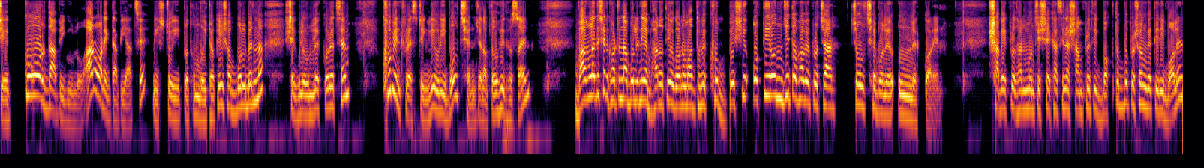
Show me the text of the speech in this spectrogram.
যে কোর দাবিগুলো আরও অনেক দাবি আছে, নিশ্চয়ই প্রথম বৈঠকেই সব বলবেন না, সেগুলো উল্লেখ করেছেন। খুব ইন্টারেস্টিংলি উনি বলছেন, জনাব তৌহিদ হোসেন, বাংলাদেশের ঘটনাবলী নিয়ে ভারতীয় গণমাধ্যমে খুব বেশি অতিরঞ্জিতভাবে প্রচার চলছে বলে উল্লেখ করেন। সাবেক প্রধানমন্ত্রী শেখ হাসিনার সাম্প্রতিক বক্তব্য প্রসঙ্গে তিনি বলেন,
